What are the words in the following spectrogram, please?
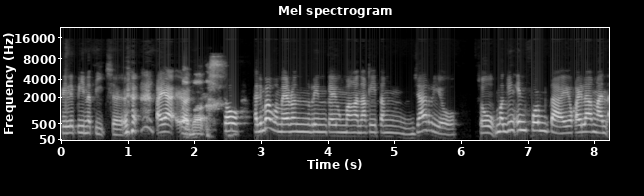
Filipino teacher. Kaya, yun. So, halimbawa, meron rin kayong mga nakitang dyaryo. So, maging informed tayo. Kailangan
